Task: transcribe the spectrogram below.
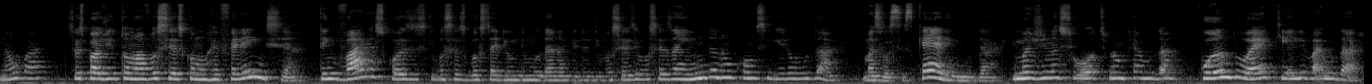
não vai. Vocês podem tomar vocês como referência. Tem várias coisas que vocês gostariam de mudar na vida de vocês e vocês ainda não conseguiram mudar. Mas vocês querem mudar. Imagina se o outro não quer mudar quando é que ele vai mudar.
